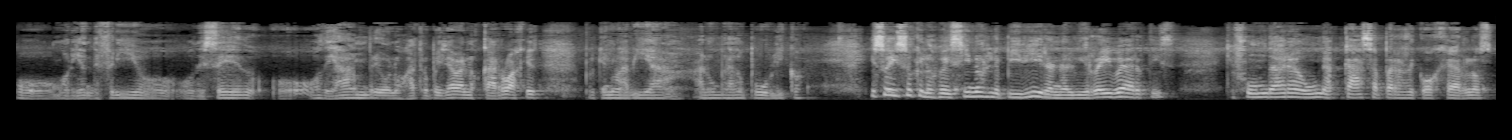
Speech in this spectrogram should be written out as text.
o morían de frío o de sed o, de hambre o los atropellaban los carruajes porque no había alumbrado público. Eso hizo que los vecinos le pidieran al virrey Bertis que fundara una casa para recogerlos.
